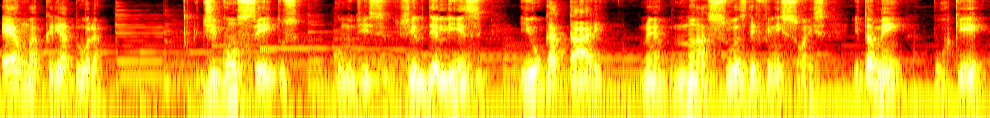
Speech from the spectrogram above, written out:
é uma criadora de conceitos, como disse Gilles Deleuze e o Guattari né, nas suas definições. E também porque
